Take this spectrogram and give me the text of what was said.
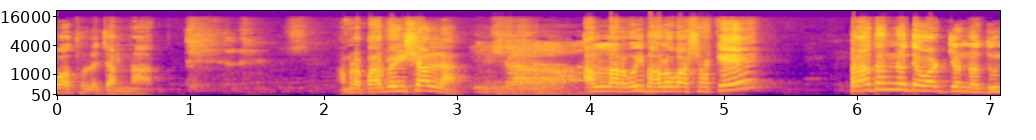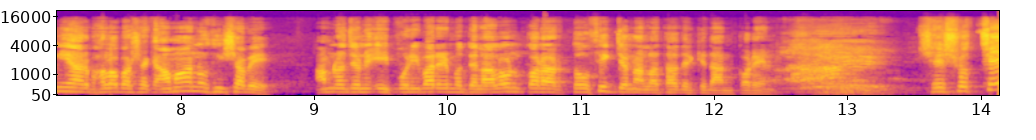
পথ হলো জান্নাত। আমরা পারব ইনশাল্লাহ আল্লাহর ওই ভালোবাসাকে প্রাধান্য দেওয়ার জন্য দুনিয়ার ভালোবাসাকে আমানত হিসাবে আমরা যেন এই পরিবারের মধ্যে লালন করার তৌফিক যেন আল্লাহ তাদেরকে দান করেন। শেষ হচ্ছে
